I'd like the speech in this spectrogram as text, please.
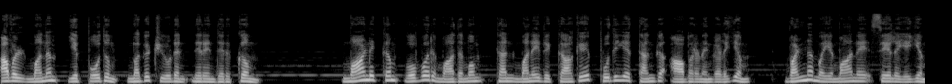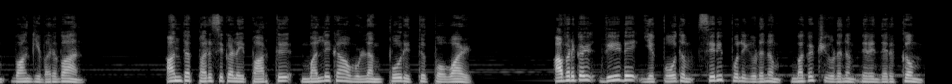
அவள் மனம் எப்போதும் மகிழ்ச்சியுடன் நிறைந்திருக்கும். மாணிக்கம் ஒவ்வொரு மாதமும் தன் மனைவிக்காக புதிய தங்க ஆபரணங்களையும் வண்ணமயமான சேலையையும் வாங்கி வருவான். அந்த பரிசுகளை பார்த்து மல்லிகா உள்ளம் பூரித்துப் போவாள். அவர்கள் வீடு எப்போதும் சிரிப்பொலியுடனும் மகிழ்ச்சியுடனும் நிறைந்திருக்கும்.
